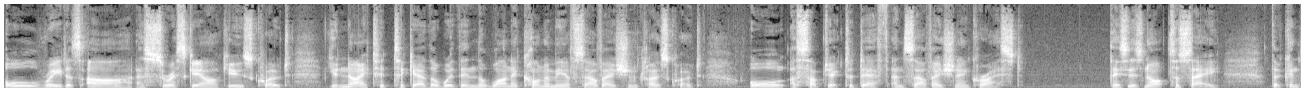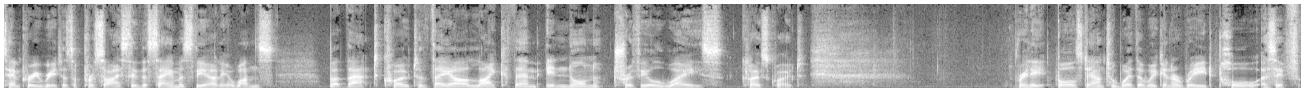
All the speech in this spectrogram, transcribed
All readers are, as Sarisky argues, quote, united together within the one economy of salvation, close quote. All are subject to death and salvation in Christ. This is not to say that contemporary readers are precisely the same as the earlier ones, but that, quote, they are like them in non trivial ways, close quote. Really, it boils down to whether we're going to read Paul as if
